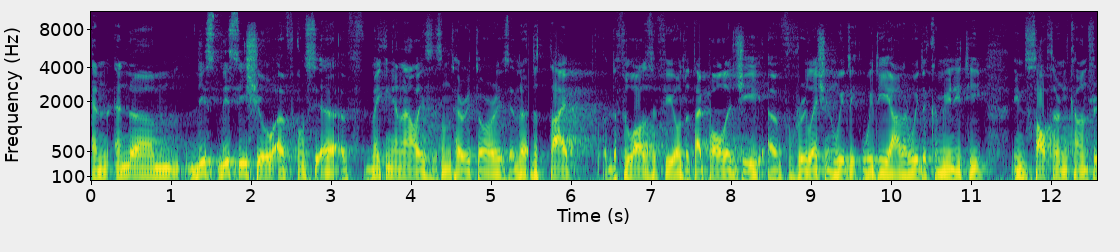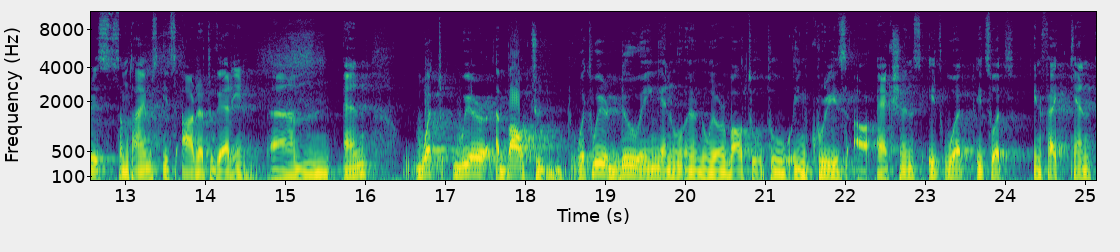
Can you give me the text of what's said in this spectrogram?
and and um, this this issue of uh, of making analysis on territories and the, the type, the philosophy or the typology of relation with the, with the other, with the community. In southern countries, sometimes it's harder to get in, um, and what we're about to what we're doing and, and, we're about to, to increase our actions it's what it's what in fact can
